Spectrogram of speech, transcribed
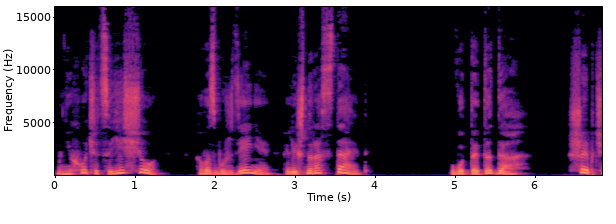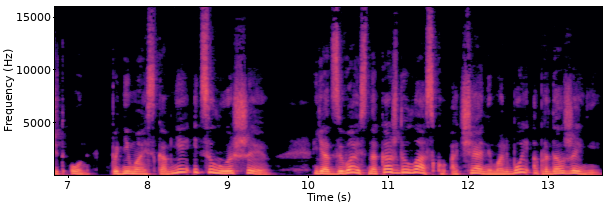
Мне хочется еще. Возбуждение лишь нарастает. «Вот это да!» – шепчет он, поднимаясь ко мне и целуя шею. Я отзываюсь на каждую ласку отчаянной мольбой о продолжении.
